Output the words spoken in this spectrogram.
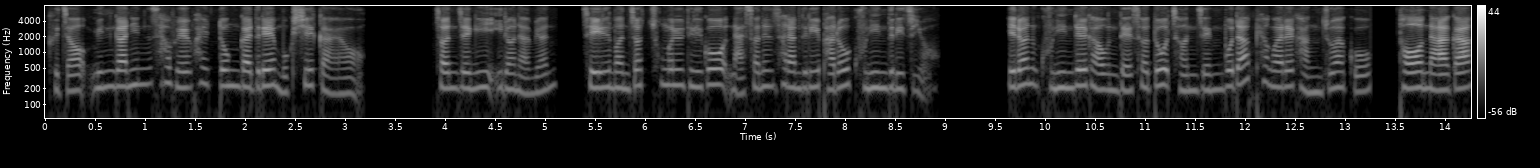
그저 민간인 사회 활동가들의 몫일까요? 전쟁이 일어나면 제일 먼저 총을 들고 나서는 사람들이 바로 군인들이지요. 이런 군인들 가운데서도 전쟁보다 평화를 강조하고 더 나아가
